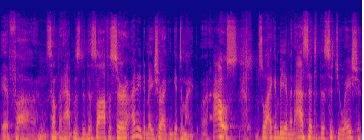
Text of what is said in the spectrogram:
If uh, something happens to this officer, I need to make sure I can get to my house so I can be of an asset to this situation.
